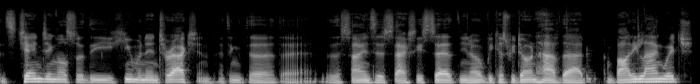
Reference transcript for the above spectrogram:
it's changing also the human interaction. I think the the the scientists actually said, you know, because we don't have that body language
